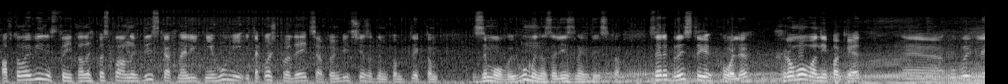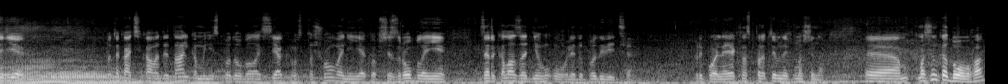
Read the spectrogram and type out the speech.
Автомобіль стоїть на легкосплавних дисках, на літній гумі, і також продається автомобіль ще з одним комплектом зимової гуми на залізних дисках. Серебристий колір, хромований пакет у вигляді. Така цікава деталька, мені сподобалась, як розташовані, як взагалі зроблені дзеркала заднього огляду. Подивіться. Прикольно, як на спортивних машинах. Е, машинка довга.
